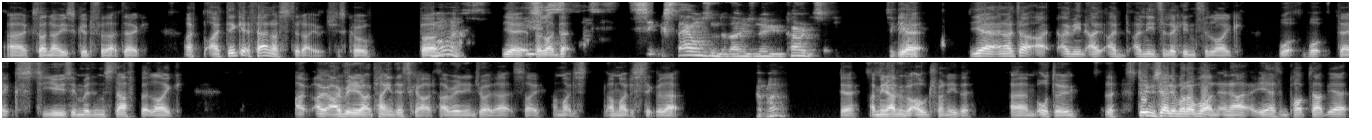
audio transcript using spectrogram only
because I know he's good for that deck. I I did get Thanos today, which is cool. But nice. yeah, but like that. Six thousand of those new currency. To Yeah, yeah, and I don't. I, I mean, I, I I need to look into like what what decks to use him with and stuff. But like, I I really like playing this card. I really enjoy that. So I might just I might just stick with that. Yeah, I mean, I haven't got Ultron either, um, or Doom. The- Doom's the only one I want, and I, he hasn't popped up yet.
